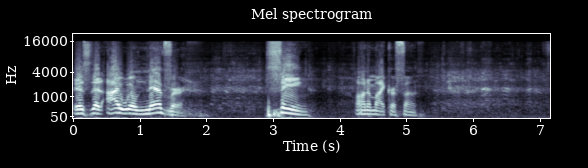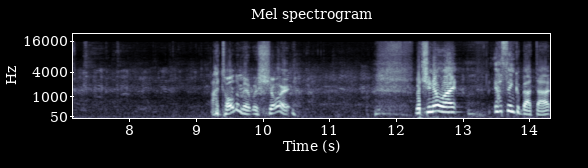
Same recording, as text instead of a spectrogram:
is that I will never sing on a microphone. I told him it was short. But you know what? Y'all think about that.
